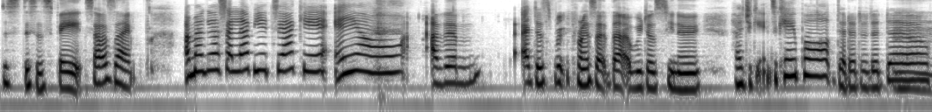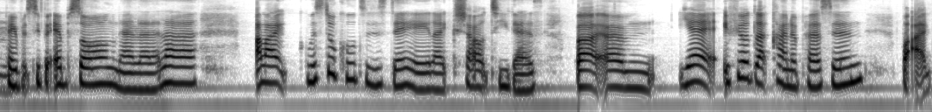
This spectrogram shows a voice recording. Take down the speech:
This this is fate." So I was like, "Oh my gosh, I love your jacket!" Ew. And then. I just make friends like that. and We just, you know, how'd you get into K-pop? Da da da da da. Favorite Super M song? La la la la. And like we're still cool to this day. Like shout out to you guys. But um yeah, if you're that kind of person, but I,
